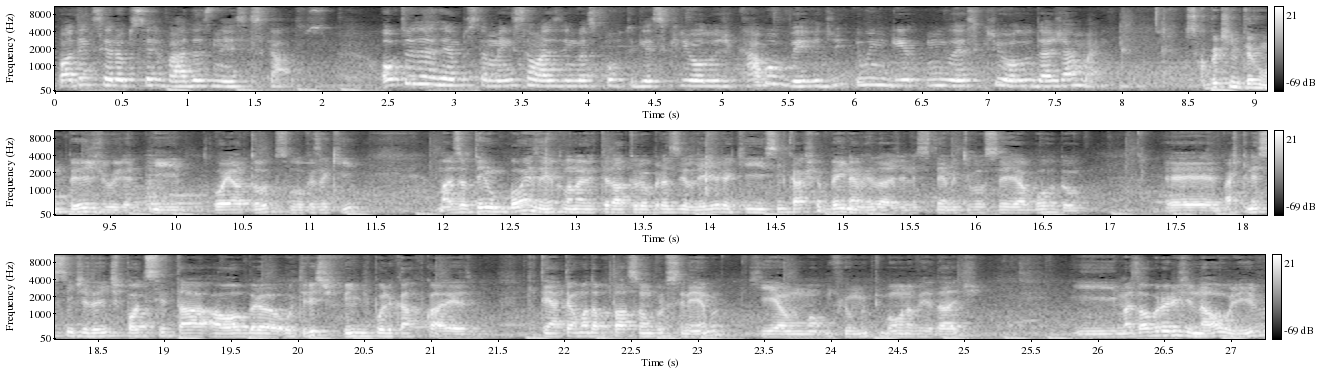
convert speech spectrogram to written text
podem ser observadas nesses casos. Outros exemplos também são as línguas português crioulo de Cabo Verde e o inglês crioulo da Jamaica. Desculpa te interromper, Júlia, e oi a todos, Lucas aqui. Mas eu tenho um bom exemplo na literatura brasileira que se encaixa bem, na verdade, nesse tema que você abordou. É, acho que nesse sentido a gente pode citar a obra O Triste Fim de Policarpo Quaresma, tem até uma adaptação para o cinema, que é um, um filme muito bom, na verdade. E, mas a obra original, o livro,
